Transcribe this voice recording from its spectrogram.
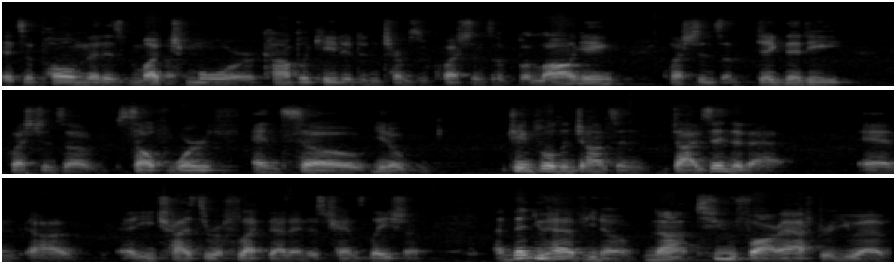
It's a poem that is much more complicated in terms of questions of belonging, questions of dignity, questions of self worth, and so you know James Weldon Johnson dives into that, and, uh, and he tries to reflect that in his translation. And then you have you know not too far after you have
